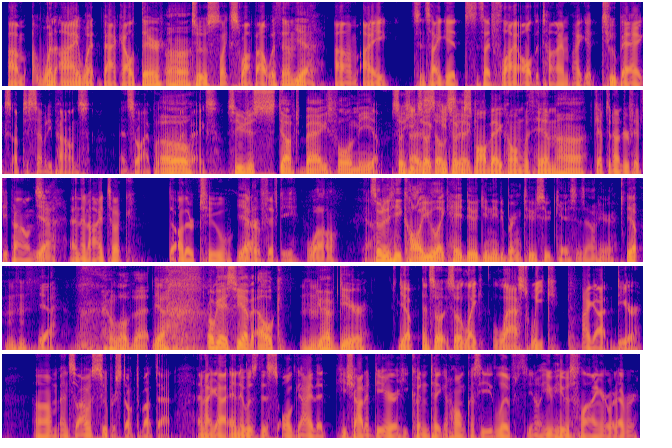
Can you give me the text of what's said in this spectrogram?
um, when I went back out there Uh huh. to s- like swap out with him, Yeah. um, I since I get since I fly all the time, I get two bags up to seventy pounds, and so I put them in Oh. my bags. So you just stuffed bags full of meat. Yeah. So he That is took so he took a sick. small bag home with him, Uh huh. kept it under fifty pounds. Yeah. And then I took the other two Yeah. that are fifty. Wow. Yeah. So did he call you like, "Hey, dude, you need to bring two suitcases out here"? Yep. Mm-hmm. Yeah. I love that. Yeah. Okay, so you have elk, Mhm. you have deer. Yep. And so so like last week I got deer. Um, and so I was super stoked about that. And I got and it was this old guy that he shot a deer. He couldn't take it home because he lived, you know, he, he was flying or whatever.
